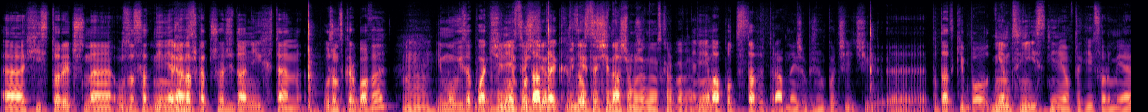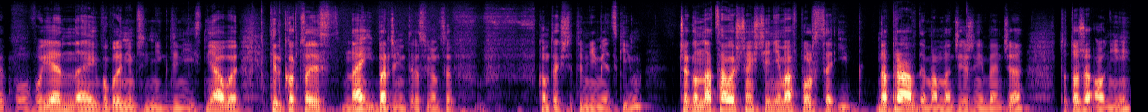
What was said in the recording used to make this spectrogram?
e, historyczne uzasadnienia, że Jasne. na przykład przychodzi do nich ten Urząd Skarbowy Mhm. i mówi zapłacić Wy nie jesteście, podatek. wy nie jesteście naszym urzędem skarbowym. nie ma podstawy prawnej, żebyśmy płacili ci e, podatki, bo Niemcy nie istnieją w takiej formie powojennej, w ogóle Niemcy nigdy nie istniały. Tylko co jest najbardziej interesujące w, w, w kontekście tym niemieckim, czego na całe szczęście nie ma w Polsce i naprawdę mam nadzieję, że nie będzie, to to, że oni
